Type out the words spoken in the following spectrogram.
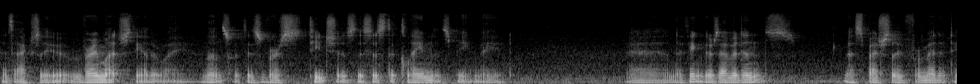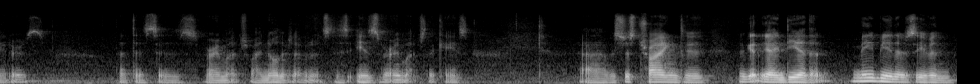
It's actually very much the other way. And that's what this verse teaches. This is the claim that's being made. And I think there's evidence, especially for meditators, that this is very much, I know there's evidence, this is very much the case. Uh, I was just trying to get the idea that maybe there's even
